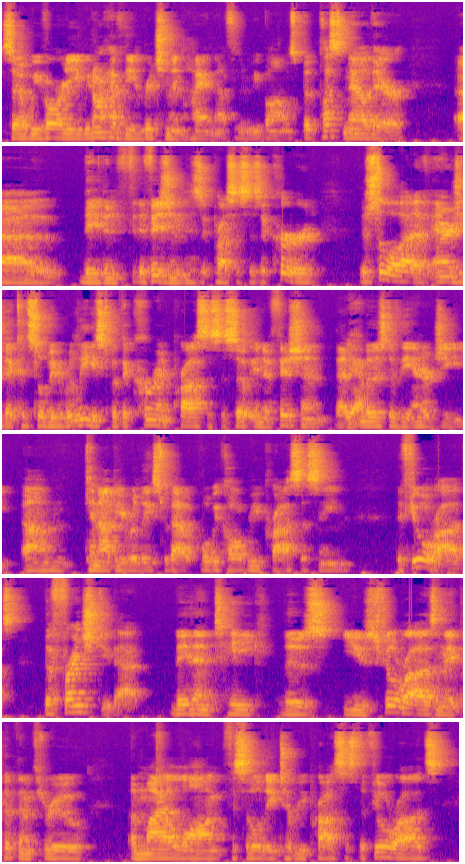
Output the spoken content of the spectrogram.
So we've already we don't have the enrichment high enough for them to be bombs. But plus now they're uh, they've been the fission process has occurred there's still a lot of energy that could still be released, but the current process is so inefficient that Yeah. most of the energy um, cannot be released without what we call reprocessing the fuel rods. The French do that. They then take those used fuel rods and they put them through a mile long facility to reprocess the fuel rods.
